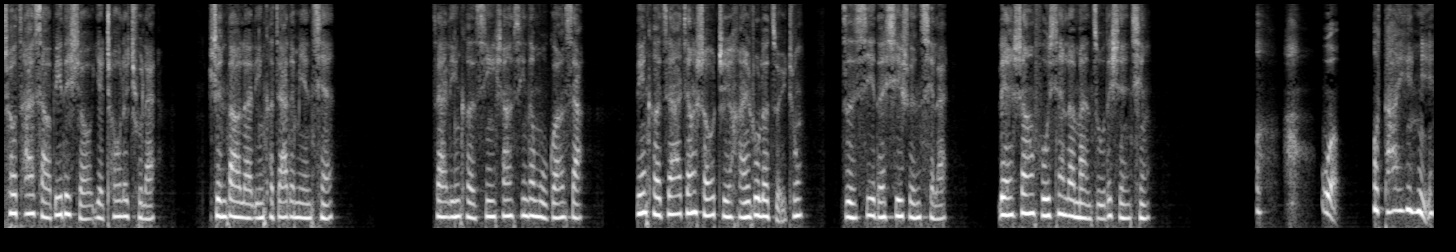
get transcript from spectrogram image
抽擦小臂的手也抽了出来，伸到了林可嘉的面前。在林可欣伤心的目光下，林可嘉将手指含入了嘴中，仔细的吸吮起来，脸上浮现了满足的神情。哦，我，我答应你。”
